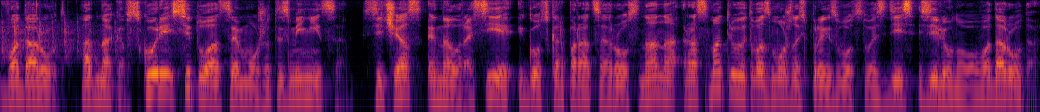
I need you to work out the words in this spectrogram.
водород. Однако вскоре ситуация может измениться. Сейчас НЛ Россия и госкорпорация Роснано рассматривают возможность производства здесь зеленого водорода.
